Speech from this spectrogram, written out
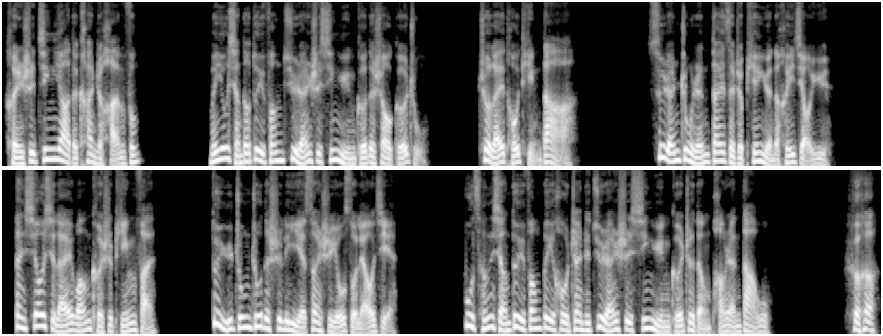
很是惊讶的看着寒风，没有想到对方居然是星陨阁的少阁主，这来头挺大啊！虽然众人待在这偏远的黑角域，但消息来往可是频繁，对于中州的势力也算是有所了解。不曾想对方背后站着居然是星陨阁这等庞然大物，呵呵。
